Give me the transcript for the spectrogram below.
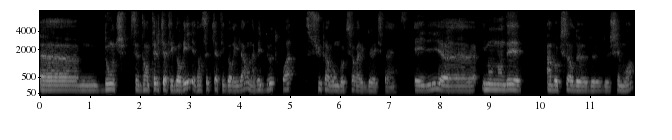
Donc, c'est dans telle catégorie. Et dans cette catégorie-là, on avait deux, trois super bons boxeurs avec de l'expérience. Et il dit ils m'ont demandé un boxeur de, chez moi.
